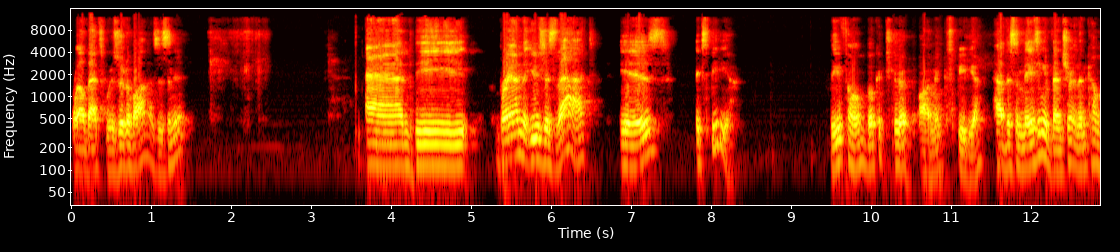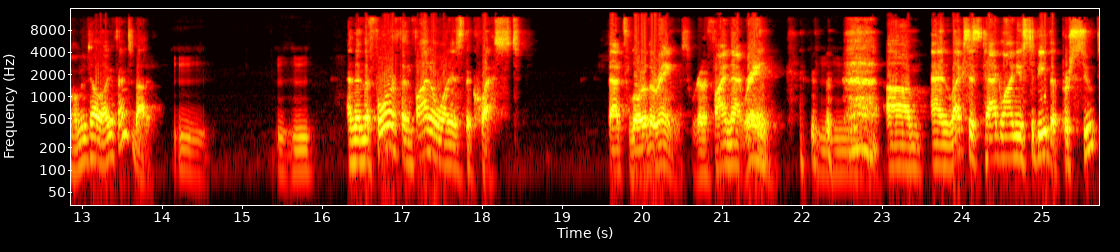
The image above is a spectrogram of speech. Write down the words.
Well, that's Wizard of Oz, isn't it? And the brand that uses that is Expedia. Leave home, book a trip on Expedia, have this amazing adventure, and then come home and tell all your friends about it. Mm. hmm And then the fourth and final one is The Quest. That's Lord of the Rings. We're going to find that ring. um, and Lexus tagline used to be the pursuit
